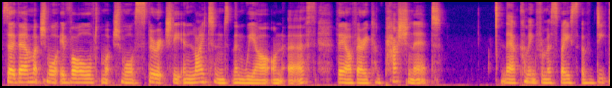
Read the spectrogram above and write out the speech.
So they're much more evolved, much more spiritually enlightened than we are on earth. They are very compassionate. They're coming from a space of deep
